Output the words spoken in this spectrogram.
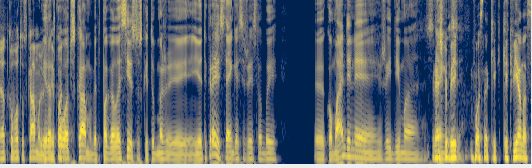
atkovotus kamuolius. ir atkovotus kamų, bet pagal asistus, kai tu mažai, jie tikrai stengiasi žaisti labai e, komandinį žaidimą. Reiškia, stengiasi. beveik vos ne kiek, kiekvienas,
